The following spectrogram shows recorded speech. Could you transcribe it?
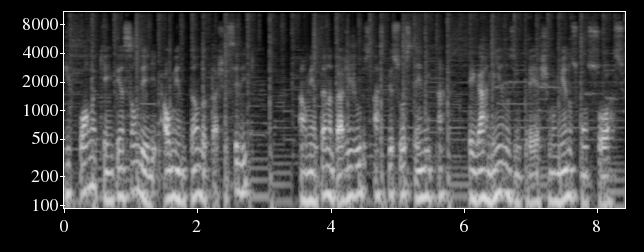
de forma que a intenção dele, aumentando a taxa Selic, aumentando a taxa de juros, as pessoas tendem a pegar menos empréstimo, menos consórcio,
